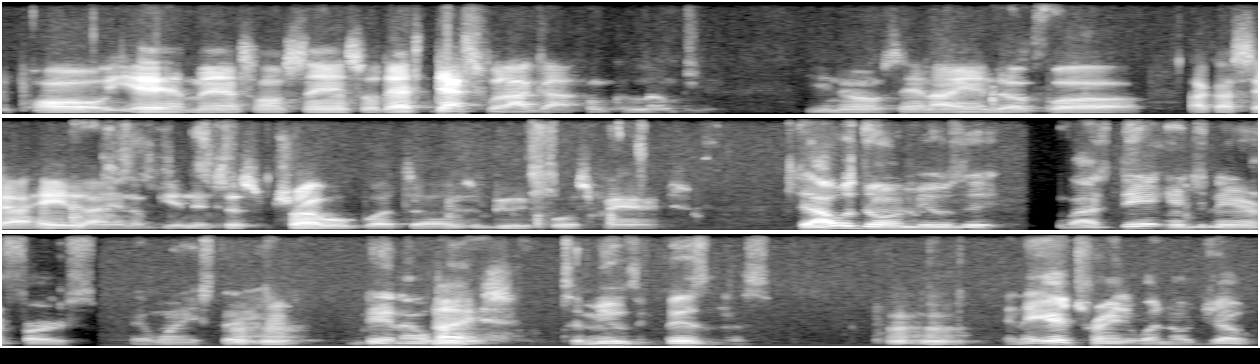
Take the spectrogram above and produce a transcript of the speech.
DePaul. Yeah, man. That's what I'm saying. So that's that's what I got from Columbia. You know what I'm saying? I end up, uh, like I said, I hated. I end up getting into some trouble, but uh, it was a beautiful experience. I was doing music. Well, I did engineering first at Wayne State. Mhm. Then I went Nice. to music business, hmm and the air training wasn't no joke.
